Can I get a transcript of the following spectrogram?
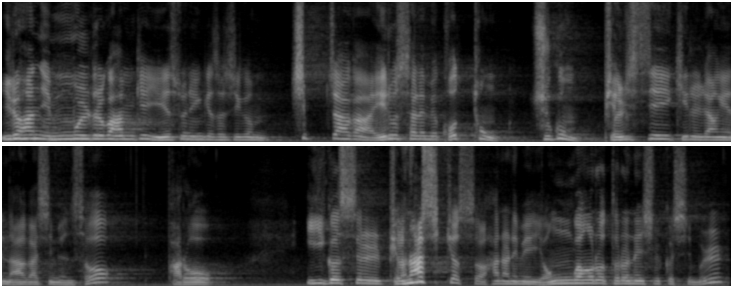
이러한 인물들과 함께 예수님께서 지금 십자가, 예루살렘의 고통, 죽음, 별세의 길을 향해 나아가시면서 바로 이것을 변화시켜서 하나님의 영광으로 드러내실 것임을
